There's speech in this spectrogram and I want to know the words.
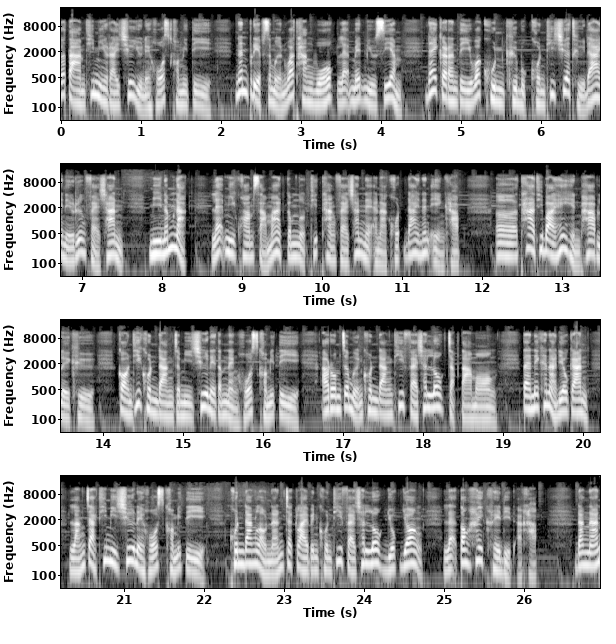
ก็ตามที่มีรายชื่ออยู่ในโฮสต์คอมมิตี้นั่นเปรียบเสมือนว่าทางโวกและเมดมิวเซียมได้การันตีว่าคุณคือบุคคลที่เชื่อถือได้ในเรื่องแฟชั่น มีน้ำหนัก และมีความสามารถกำหนดทิศทางแฟชั่นในอนาคตได้นั่นเองครับเอ่อถ้าอธิบายให้เห็นภาพเลยคือ ก่อนที่คนดังจะมีชื่อในตำแหน่งโฮสต์คอมมิตี้อารมณ์จะเหมือนคนดังที่แฟชั่นโลกจับตามอง แต่ในขณะเดียวกัน หลังจากที่มีชื่อในโฮสต์คอมมิตี้คนดังเหล่านั้นจะกลายเป็นคนที่แฟชั่นโลกยกย่อง และต้องให้เครดิตอะครับดังนั้น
